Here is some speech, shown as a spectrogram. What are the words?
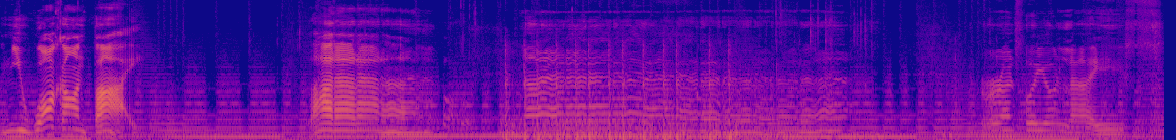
When you walk on by. La da da da. Run for your life.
